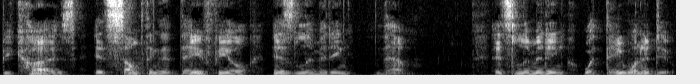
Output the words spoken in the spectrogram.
because it's something that they feel is limiting them. It's limiting what they want to do.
